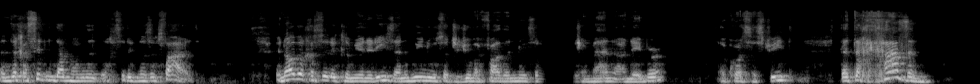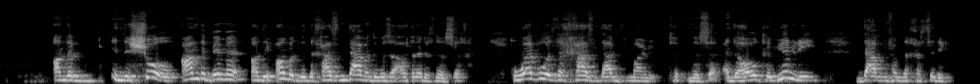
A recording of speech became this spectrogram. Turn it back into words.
and the Hasidic the Hasidic Nusach Sfard. In other Hasidic communities, and we knew such a Jew, my father knew such a man, our neighbor, across the street, that the Chazan on the in the shul on the bima on the omid with the Chazan daven there was an Alter Rebbe's Nusach. Whoever was the Chazan daven from our Nusach, and the whole community daven from the Hasidic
